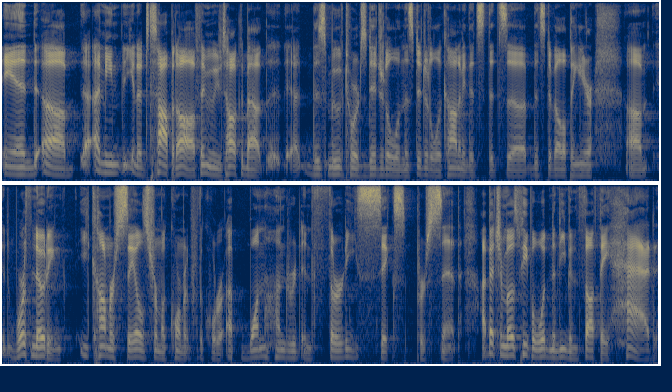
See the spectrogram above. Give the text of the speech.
And uh, I mean, you know, to top it off, I mean, we talked about uh, this move towards digital and this digital economy that's that's uh, that's developing here. Um, worth noting, e-commerce sales from McCormick for the quarter up 136 percent. I bet you most people wouldn't have even thought they had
